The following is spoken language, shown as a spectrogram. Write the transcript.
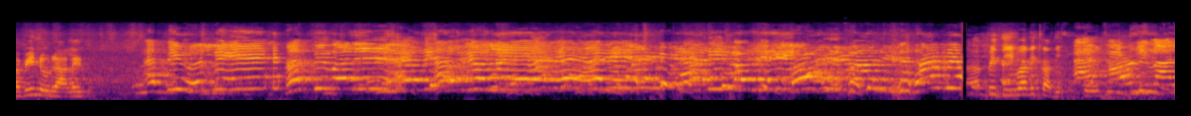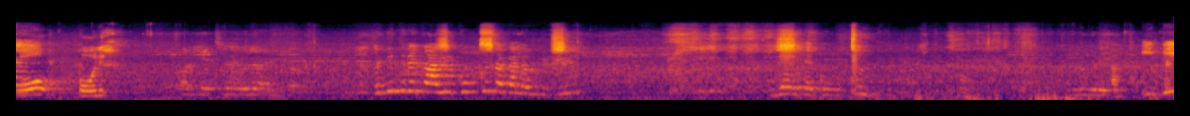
Abhi నువ్వు రాలేదు. హ్యాపీ హోలీ. ఓ హోలీ ಹಾಗಿದ್ರೆ ಖಾಲಿ ಕುಂಕುಸಕಲ್ಲ ಬಿಟ್ಟು ఇది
